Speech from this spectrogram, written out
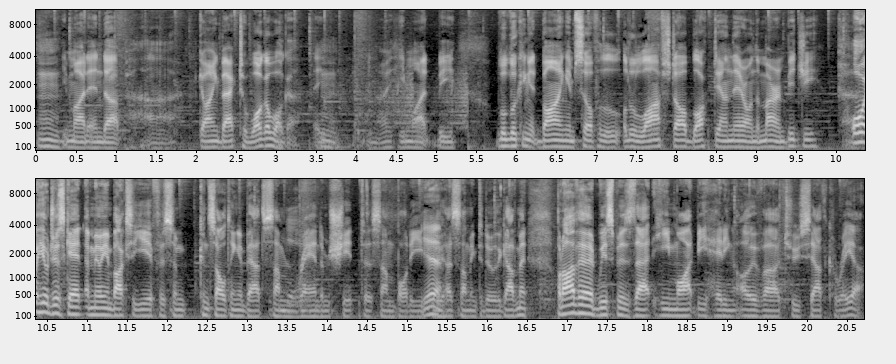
Mm. He might end up uh, going back to Wagga Wagga. Even. Mm. You know, he might be looking at buying himself a little, a little lifestyle block down there on the Murrumbidgee. Or he'll just get a million bucks a year for some consulting about some random shit to somebody Yeah. who has something to do with the government. But I've heard whispers that he might be heading over to South Korea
